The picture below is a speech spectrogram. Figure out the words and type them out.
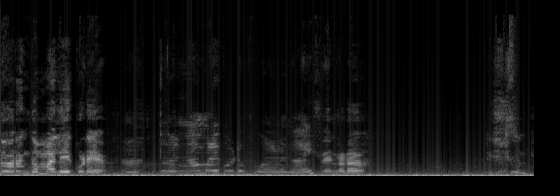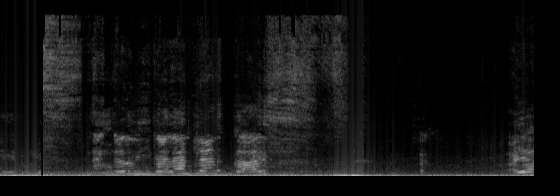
തുരങ്കമലയെ കൂടെ ഞങ്ങൾ വീഗാലാൻഡിലാണ് ഗായ്സ് അയ്യാ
